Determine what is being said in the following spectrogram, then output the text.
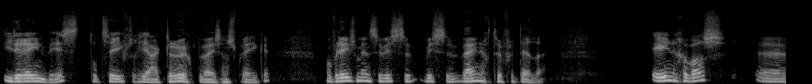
iedereen wist, tot 70 jaar terug, bij wijze van spreken. Maar voor deze mensen wisten, wisten weinig te vertellen. Het enige was uh,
